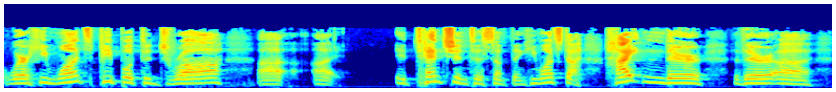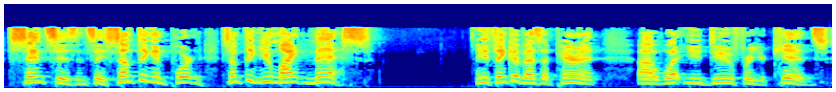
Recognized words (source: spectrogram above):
where he wants people to draw uh, uh, attention to something. He wants to heighten their their uh, senses and say something important, something you might miss. You think of as a parent uh, what you do for your kids.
